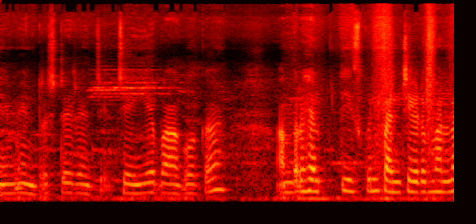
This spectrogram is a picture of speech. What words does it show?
ఏమి ఇంట్రెస్ట్ చెయ్యే బాగోక అందరూ హెల్ప్ తీసుకుని పని చేయడం వల్ల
